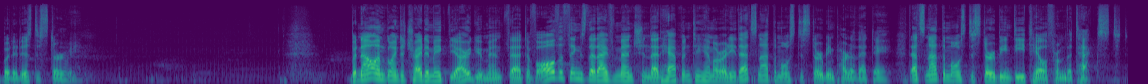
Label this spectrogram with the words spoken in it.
but it is disturbing. But now I'm going to try to make the argument that of all the things that I've mentioned that happened to him already, that's not the most disturbing part of that day. That's not the most disturbing detail from the text.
